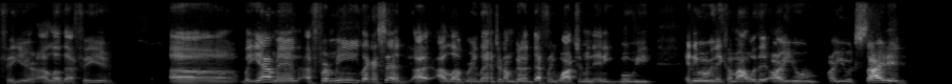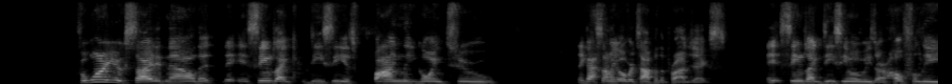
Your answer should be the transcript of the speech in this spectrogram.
figure. I love that figure. Uh, but yeah, man, uh, for me, like I said, I, I love Green Lantern. I'm gonna definitely watch him in any movie, any movie they come out with it. Are you are you excited? For one, are you excited now that it seems like DC is finally going to? They got somebody over top of the projects. It seems like DC movies are hopefully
